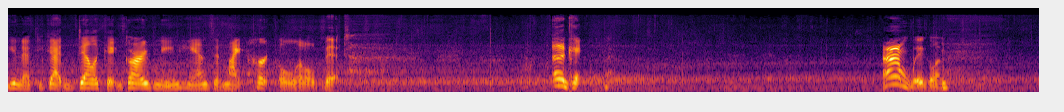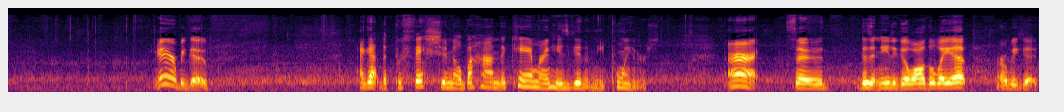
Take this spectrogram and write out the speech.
you know, if you got delicate gardening hands, it might hurt a little bit. Okay. I'm wiggling. There we go. I got the professional behind the camera and he's giving me pointers. All right, so does it need to go all the way up or are we good?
